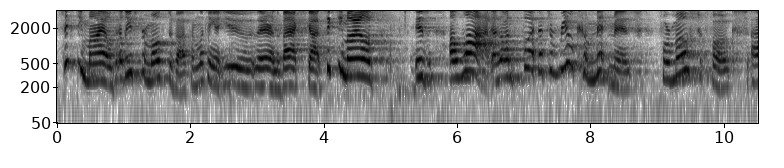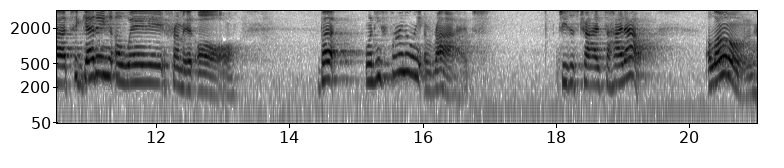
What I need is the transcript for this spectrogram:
60 miles, at least for most of us, I'm looking at you there in the back, Scott, 60 miles is a lot. On foot, that's a real commitment for most folks uh, to getting away from it all. But when he finally arrives, Jesus tries to hide out, alone,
